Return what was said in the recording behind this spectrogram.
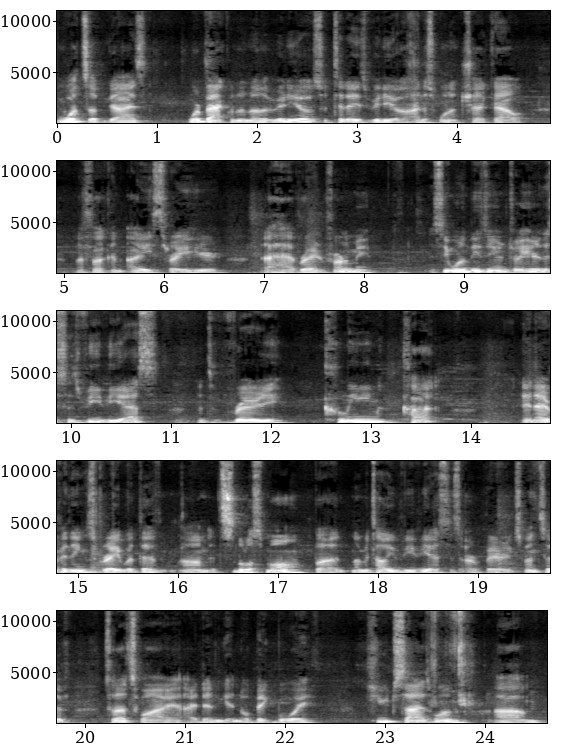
What's up guys? We're back with another video. So today's video, I just want to check out my fucking ice right here that I have right in front of me. You see one of these earrings right here? This is VVS. It's very clean cut and everything's great with it. Um, it's a little small, but let me tell you, VVS's are very expensive. So that's why I didn't get no big boy, huge size one. Um,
